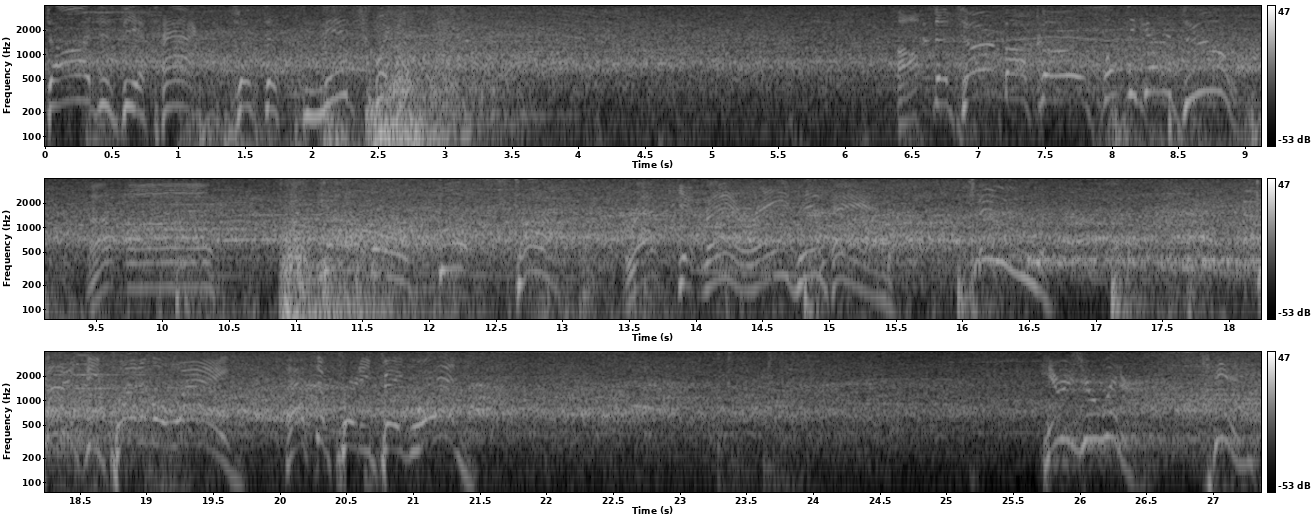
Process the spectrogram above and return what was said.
Dodges the attack just a smidge quicker. Off the turnbuckles. What's he gonna do? Uh-oh. Double foot. Ref get ready to raise his hand. Two. Guys, he put him away. That's a pretty big win. Here is your winner, Kins.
